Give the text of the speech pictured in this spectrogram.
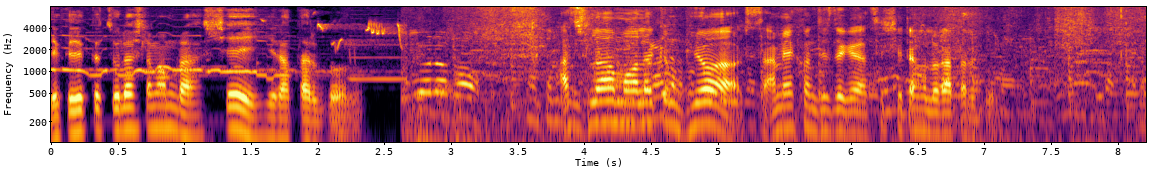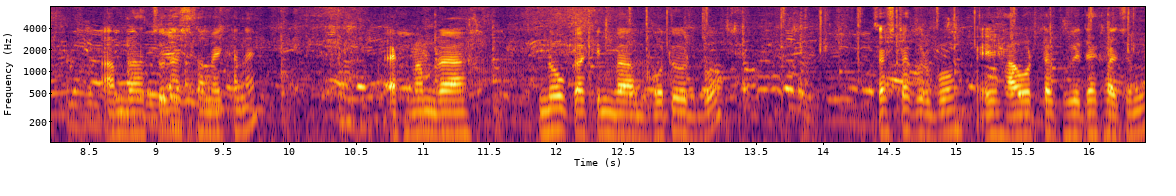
দেখতে দেখতে চলে আসলাম আমরা সেই রাতারগোল। আসসালামু আলাইকুম ভিউয়ার্স, আমি এখন যে জায়গায় আছি সেটা হলো রাতারগুল। আমরা চলে আসলাম এখানে। এখন আমরা নৌকা কিংবা বোটে উঠবো। চেষ্টা করব এই হাওরটা ঘুরে দেখার জন্য।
